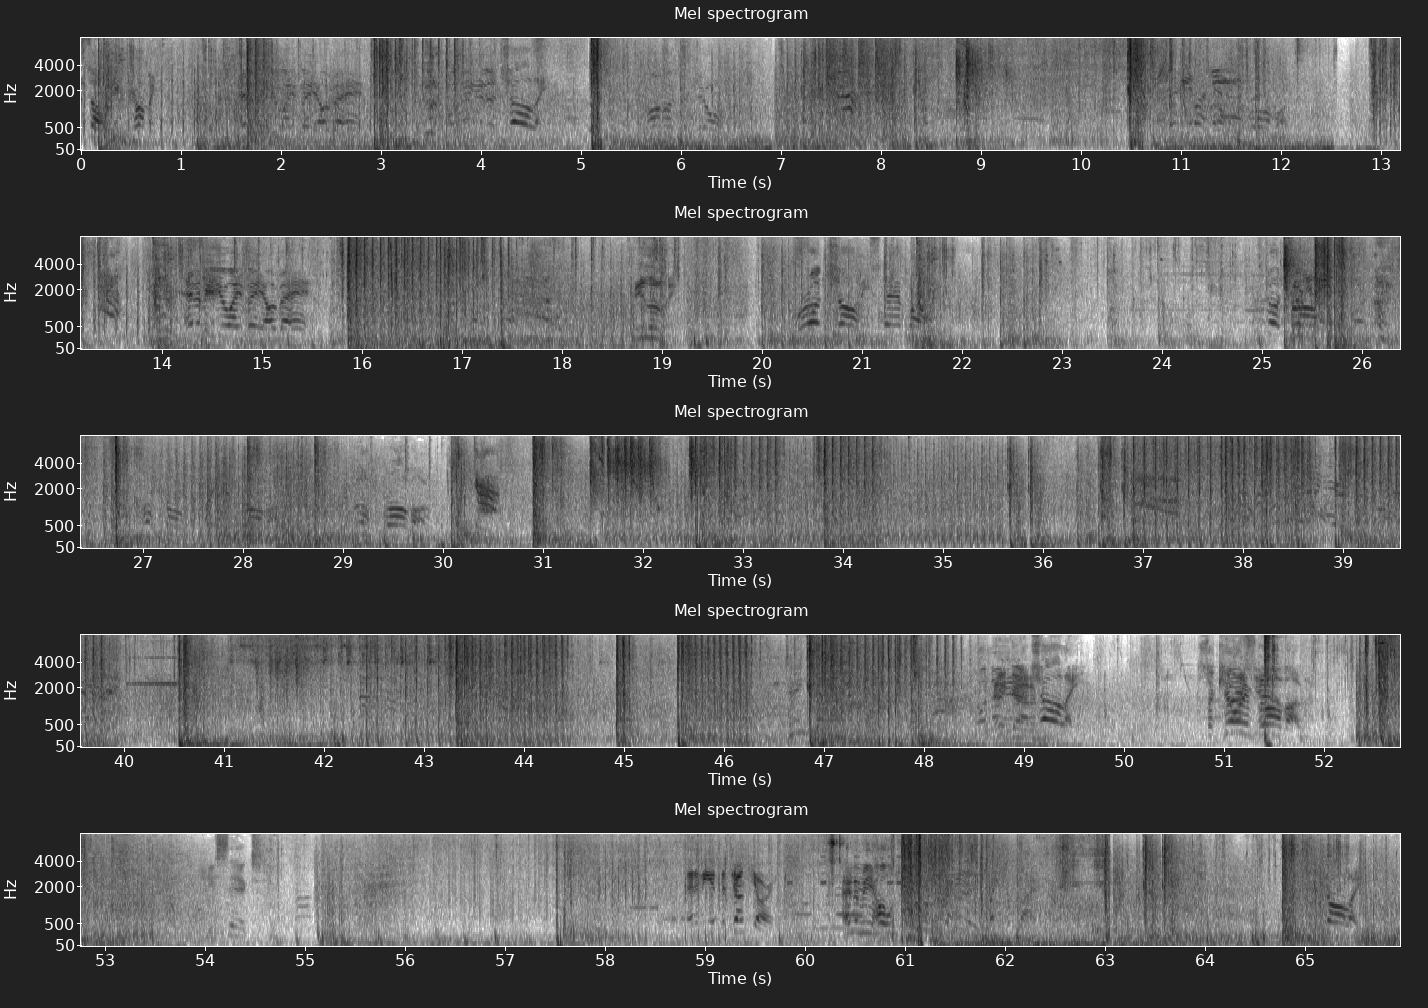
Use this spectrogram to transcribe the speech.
Missile incoming! Enemy UAV overhead! We're needed at Charlie! Armor secure! Enemy UAV overhead! Securing Bravo. Twenty-six. Enemy at the junkyard. Enemy hold. Charlie.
